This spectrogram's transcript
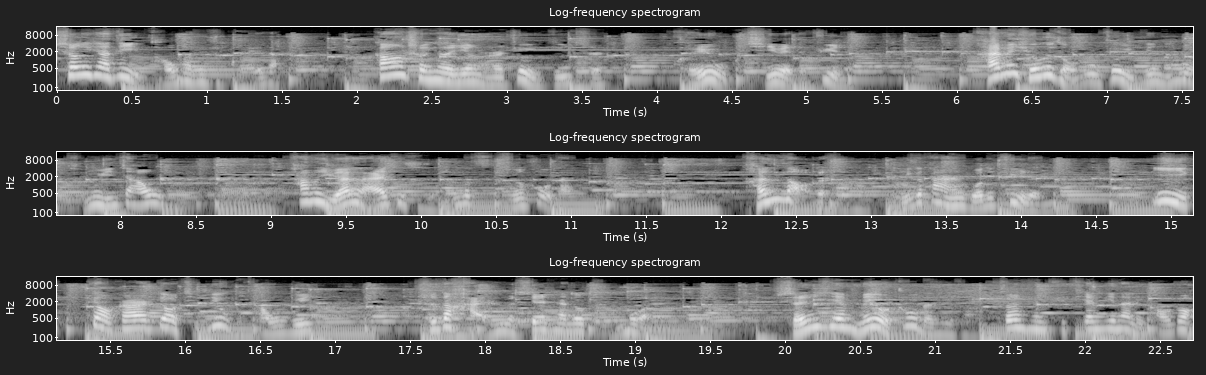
生下地头发就是白的。刚生下的婴儿就已经是魁梧奇伟的巨人，还没学会走路就已经能够腾云驾雾。他们原来就是我们的子孙后代。很早的时候，一个大人国的巨人。一钓竿钓起六个大乌龟，使得海上的仙山都沉没了。神仙没有住的地方，纷纷去天帝那里告状。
